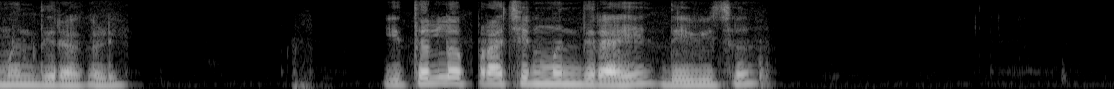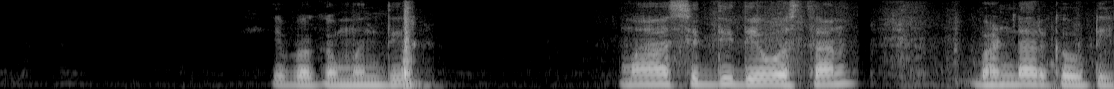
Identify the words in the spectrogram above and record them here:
मंदिराकडे. इथलं प्राचीन मंदिर आहे देवीचं. हे बघा मंदिर. महासिद्धी देवस्थान भंडारकवटे.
